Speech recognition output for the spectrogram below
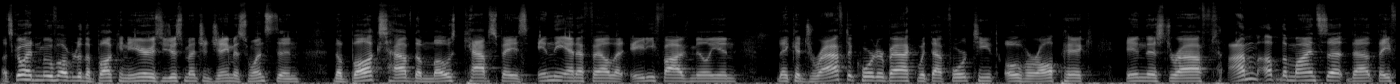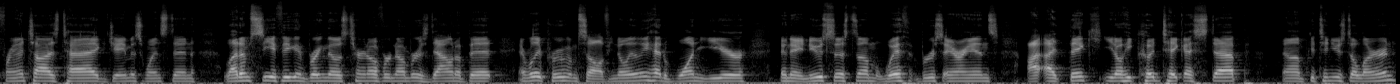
Let's go ahead and move over to the Buccaneers. You just mentioned Jameis Winston. The Bucs have the most cap space in the NFL at 85 million. They could draft a quarterback with that 14th overall pick in this draft. I'm of the mindset that they franchise tag Jameis Winston, let him see if he can bring those turnover numbers down a bit and really prove himself. You know, he only had one year in a new system with Bruce Arians. I, I think, you know, he could take a step um, continues to learn,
